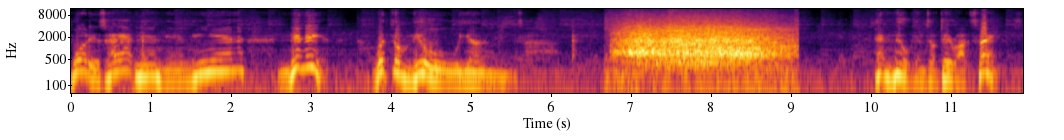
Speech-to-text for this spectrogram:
What is happening in, in, in, in with the millions? And millions of J-Rock's fans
